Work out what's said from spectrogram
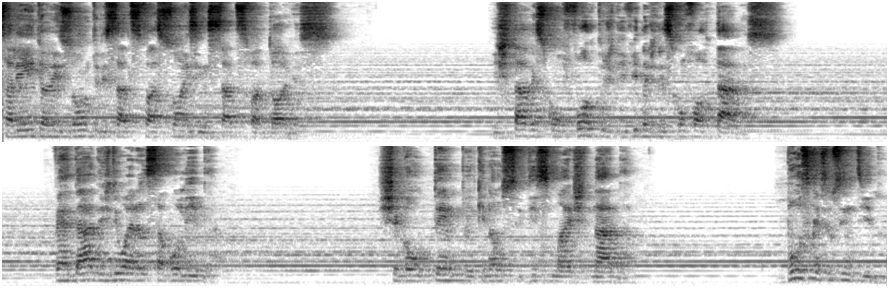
Saliente horizonte de satisfações insatisfatórias, estáveis confortos de vidas desconfortáveis, verdades de uma herança abolida. Chegou o tempo em que não se disse mais nada. Busca-se o sentido.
